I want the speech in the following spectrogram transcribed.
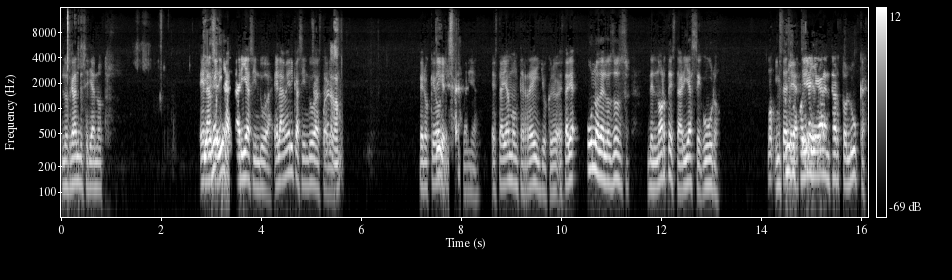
los grandes serían otros. El ¿Quiénes América serían? estaría sin duda. El América sin duda estaría. Pero ¿qué otros estarían? Estaría Monterrey, yo creo. Estaría uno de los dos del norte estaría seguro. No, Incluso sería podría llegar a entrar Toluca.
